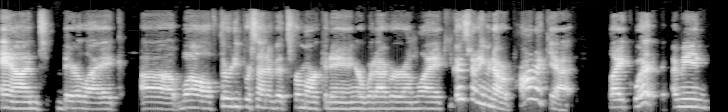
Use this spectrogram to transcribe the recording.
And they're like, uh, well, 30% of it's for marketing or whatever. I'm like, you guys don't even have a product yet like what i mean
